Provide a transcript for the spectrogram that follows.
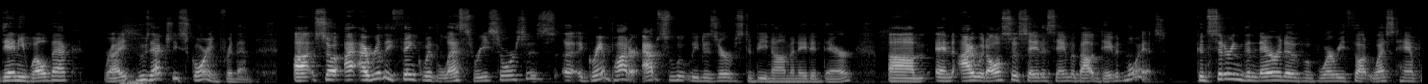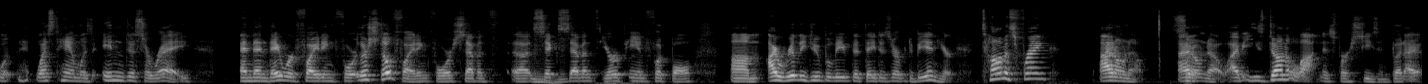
Danny Welbeck, right? Who's actually scoring for them. Uh, so I, I really think with less resources, uh, Graham Potter absolutely deserves to be nominated there. Um, and I would also say the same about David Moyes. Considering the narrative of where we thought West Ham West Ham was in disarray, and then they were fighting for they're still fighting for seventh, uh, sixth, seventh European football. Um, I really do believe that they deserve to be in here. Thomas Frank, I don't know. So, I don't know. I mean, he's done a lot in his first season, but I,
